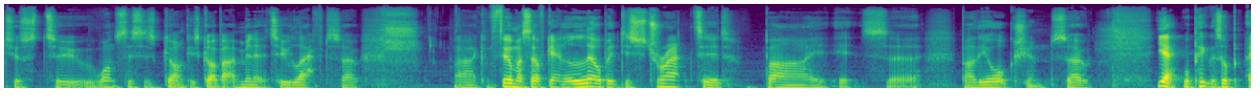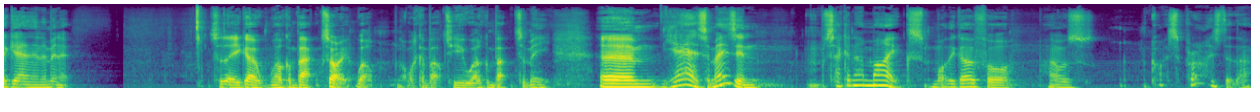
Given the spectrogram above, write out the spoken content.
just to once this is gone. It's got about a minute or two left, so I can feel myself getting a little bit distracted by its uh, by the auction. So yeah, we'll pick this up again in a minute. So there you go. Welcome back. Sorry, well, not welcome back to you. Welcome back to me. Um, yeah, it's amazing. Secondhand mics, what they go for. I was quite surprised at that.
